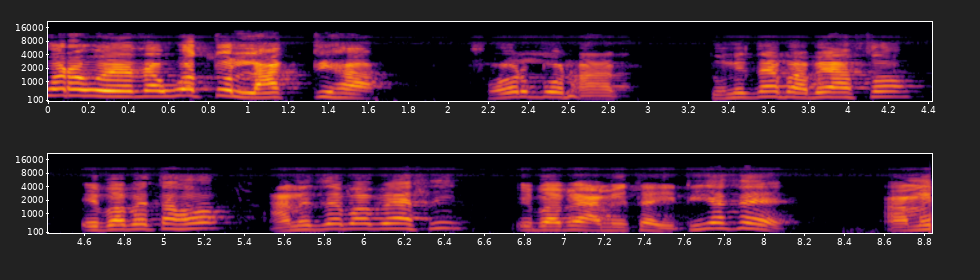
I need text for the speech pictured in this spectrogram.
পরে ওই যা অত লাখ টিহা সর্বনাশ তুমি যেভাবে আছো, এভাবে তাহো আমি যেভাবে আছি, এভাবে আমি চাই ঠিক আছে? আমি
